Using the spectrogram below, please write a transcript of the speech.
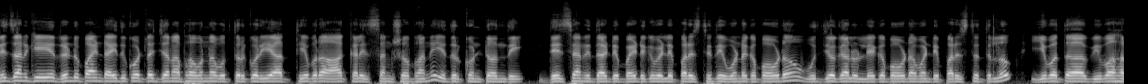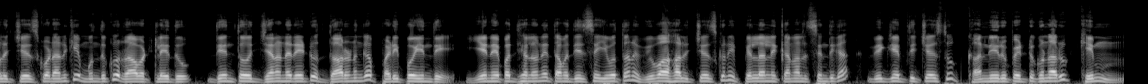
నిజానికి రెండు పాయింట్ ఐదు కోట్ల జనాభా ఉన్న ఉత్తర కొరియా తీవ్ర ఆకలి సంక్షోభాన్ని ఎదుర్కొంటోంది. దేశాన్ని దాటి బయటకు వెళ్ళే పరిస్థితి ఉండకపోవడం ఉద్యోగాలు లేకపోవడం వంటి పరిస్థితుల్లో యువత వివాహాలు చేసుకోవడానికి ముందుకు రావట్లేదు. దీంతో జనన రేటు దారుణంగా పడిపోయింది. ఈ నేపథ్యంలోనే తమ దేశ యువతను వివాహాలు చేసుకుని పిల్లల్ని కనాల్సిందిగా విజ్ఞప్తి చేస్తూ కన్నీరు పెట్టుకున్నారు కిమ్.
